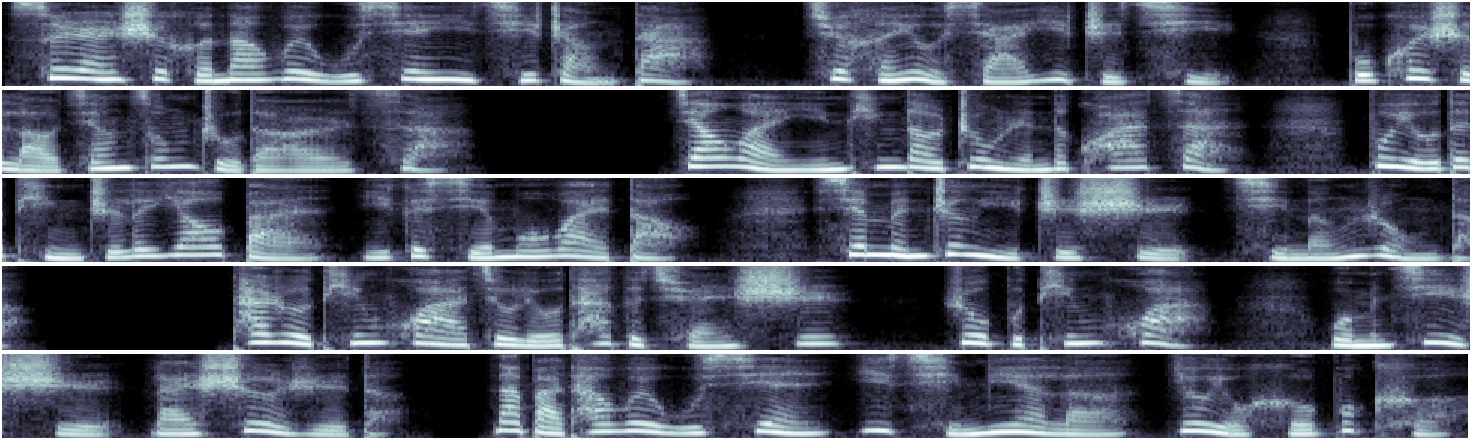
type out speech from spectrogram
虽然是和那魏无羡一起长大，却很有侠义之气，不愧是老江宗主的儿子啊！江婉莹听到众人的夸赞，不由得挺直了腰板。一个邪魔外道、仙门正义之士，岂能容的？他若听话，就留他个全尸；若不听话，我们既是来射日的，那把他魏无羡一起灭了，又有何不可？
